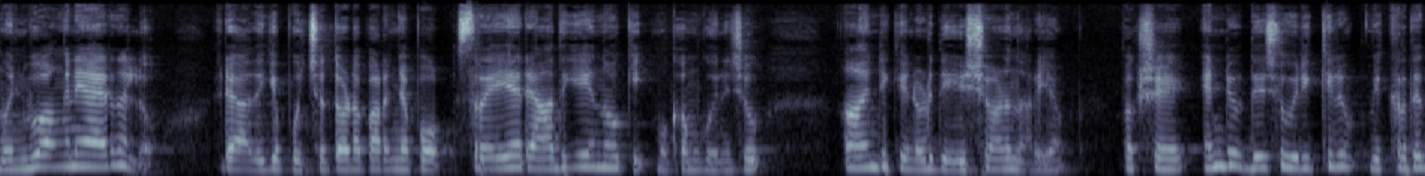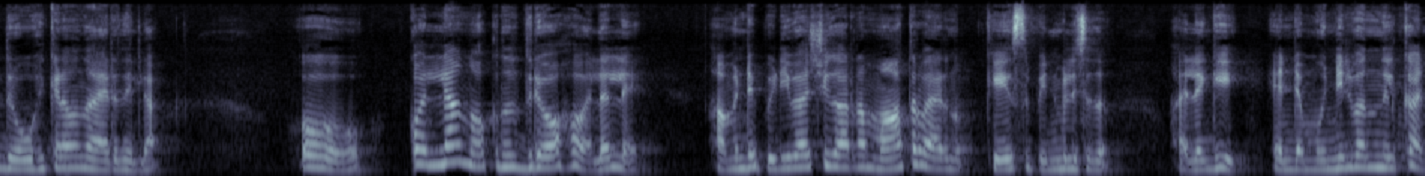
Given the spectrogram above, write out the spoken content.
മുൻപും അങ്ങനെയായിരുന്നല്ലോ. രാധിക പുച്ഛത്തോടെ പറഞ്ഞപ്പോൾ ശ്രേയ രാധികയെ നോക്കി മുഖം കുനിച്ചു. ആന്റിക്ക് എന്നോട് ദേഷ്യമാണെന്നറിയാം. പക്ഷേ എന്റെ ഉദ്ദേശം ഒരിക്കലും വിക്രത്തെ ദ്രോഹിക്കണമെന്നായിരുന്നില്ല. ഓ കൊല്ലാൻ നോക്കുന്നത് ദ്രോഹമല്ലല്ലേ? അവന്റെ പിടിവാശി കാരണം മാത്രമായിരുന്നു കേസ് പിൻവലിച്ചത്. അല്ലെങ്കിൽ എന്റെ മുന്നിൽ വന്ന് നിൽക്കാൻ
